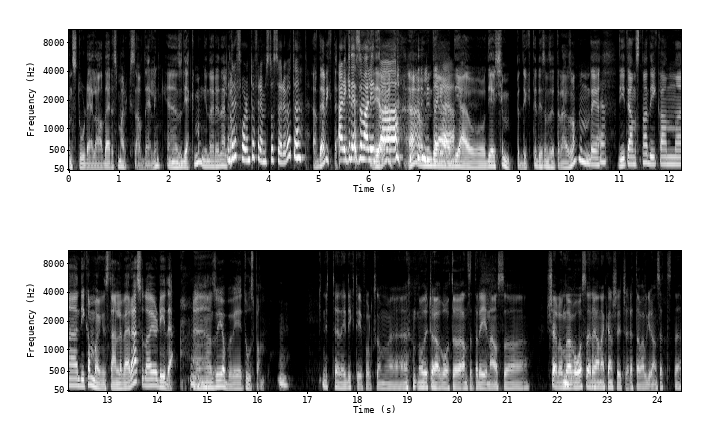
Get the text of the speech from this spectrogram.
en stor del av deres markedsavdeling. Eh, Så de er ikke mange der i det hele tatt. Men dere får dem til å fremstå større, vet du. Ja, det er viktig. Er det ikke det som er litt Ja, av, ja, men de, er, de, er jo, de er jo kjempedyktige, de som sitter der og sånn. Men de, de tjenestene de kan, eh, de kan Morgenstern levere, så da gjør de det. Mm. Eh, Så jobber vi i tospann. Knytt til de dyktige folk som nå når du ikke har råd til å ansette deg inn, og så selv om du er rå, så er det gjerne kanskje ikke rette valget uansett. Det,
